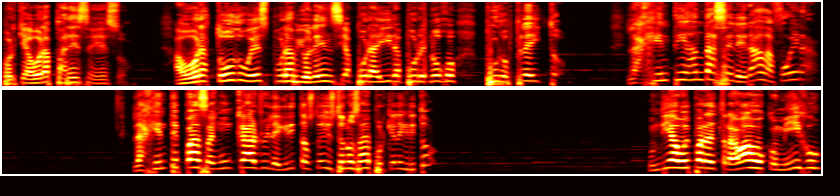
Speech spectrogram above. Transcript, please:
Porque ahora parece eso. Ahora todo es pura violencia, pura ira, puro enojo, puro pleito. La gente anda acelerada afuera. La gente pasa en un carro y le grita a usted y usted no sabe por qué le gritó. Un día voy para el trabajo con mi hijo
